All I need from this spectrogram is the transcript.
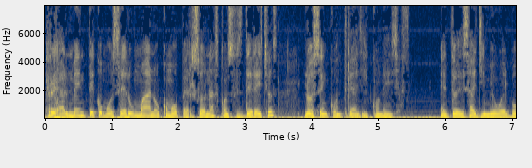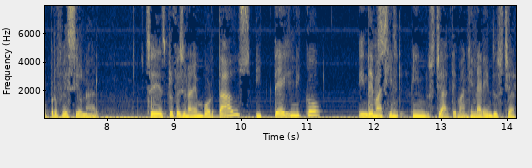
realmente como ser humano, como personas con sus derechos, los encontré allí con ellas. Entonces allí me vuelvo profesional. Usted es profesional en bordados y técnico de Industrial. maqui- industrial, de maquinaria industrial.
